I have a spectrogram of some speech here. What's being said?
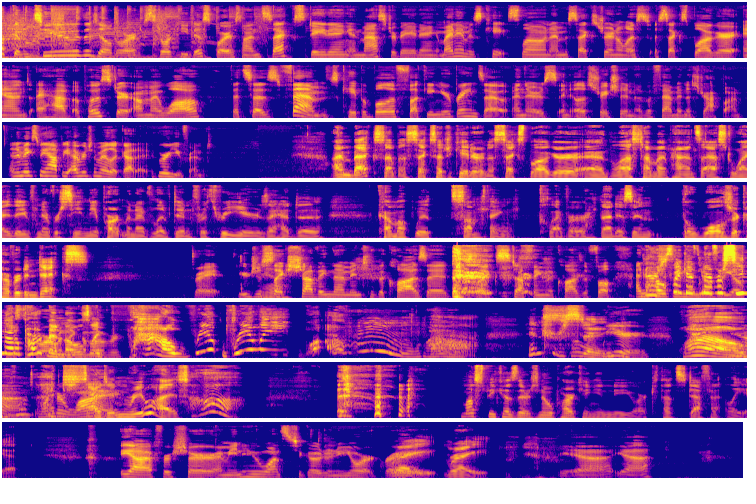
Welcome to the Dildorks, dorky discourse on sex, dating, and masturbating. My name is Kate Sloan. I'm a sex journalist, a sex blogger, and I have a poster on my wall that says "Femmes capable of fucking your brains out," and there's an illustration of a femme in a strap-on, and it makes me happy every time I look at it. Who are you, friend? I'm Bex. I'm a sex educator and a sex blogger. And the last time my parents asked why they've never seen the apartment I've lived in for three years, I had to come up with something clever that isn't the walls are covered in dicks. Right. You're just Yeah. like shoving them into the closet, just like stuffing the closet full, and They're hoping like, I've never seen that opens the door apartment. when I was like, over. wow, real, really? Wow. mm, Wow. wow. Interesting. So weird. Wow. Yeah, I wonder just- why. I didn't realize. Huh. Must be because there's no parking in New York. That's definitely it. Yeah, for sure. I mean, who wants to go to New York, right? Right, right. Yeah, yeah.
